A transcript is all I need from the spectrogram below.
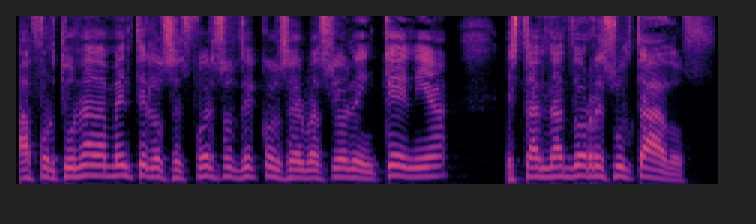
Afortunadamente, los esfuerzos de conservación en Kenia están dando resultados.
